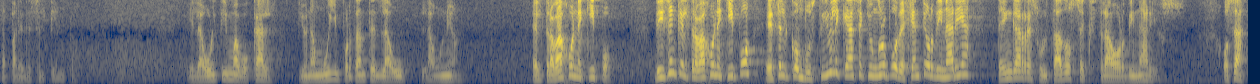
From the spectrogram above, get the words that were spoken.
La pared es el tiempo. Y la última vocal, y una muy importante, es la U, la unión. El trabajo en equipo. Dicen que el trabajo en equipo es el combustible que hace que un grupo de gente ordinaria tenga resultados extraordinarios. O sea,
